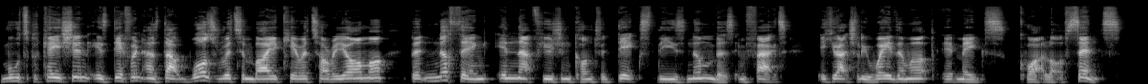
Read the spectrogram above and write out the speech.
multiplication is different as that was written by Akira Toriyama, but nothing in that fusion contradicts these numbers. In fact, if you actually weigh them up, it makes quite a lot of sense.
